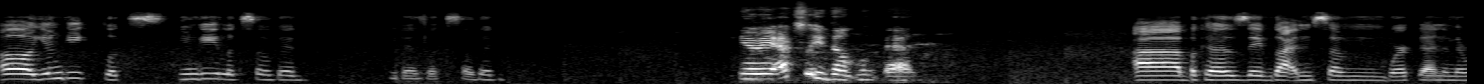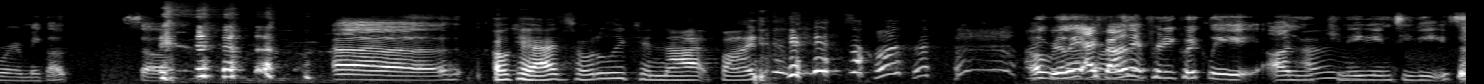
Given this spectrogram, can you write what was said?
Oh, Yoongi looks Yoongi looks so good. He does look so good. Yeah, they actually don't look bad. Uh, because they've gotten some work done and they're wearing makeup. So. uh. Okay, I totally cannot find it. oh really? I found it. it pretty quickly on Canadian TV. So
